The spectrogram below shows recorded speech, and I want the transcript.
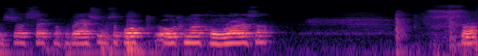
hvis jeg satte mig på værtshus og brugt 800 kroner eller så. Så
